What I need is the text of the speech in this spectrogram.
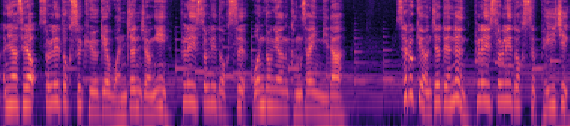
안녕하세요. 솔리드웍스 교육의 완전정의 플레이 솔리드웍스 원동현 강사입니다. 새롭게 연재되는 플레이 솔리드웍스 베이직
